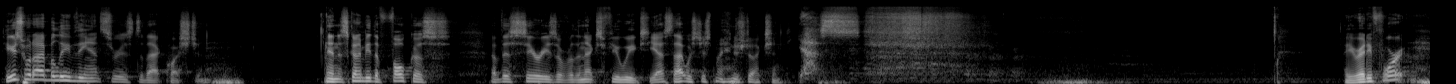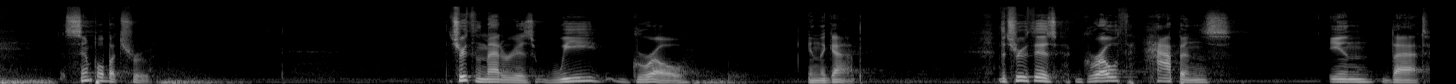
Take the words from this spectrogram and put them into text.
Here's what I believe the answer is to that question. And it's going to be the focus of this series over the next few weeks. Yes, that was just my introduction. Yes. Are you ready for it? Simple but true. The truth of the matter is, we grow in the gap. The truth is, growth happens in that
